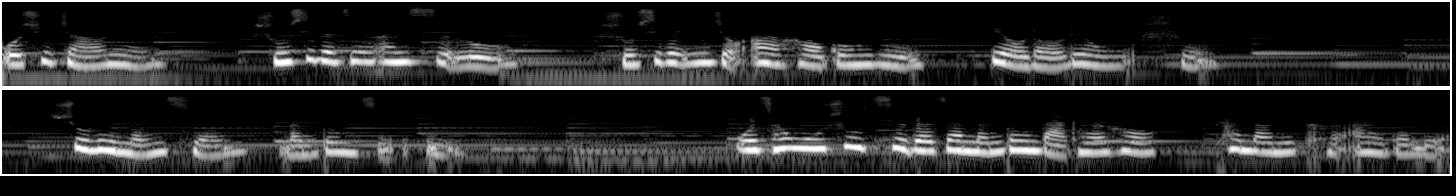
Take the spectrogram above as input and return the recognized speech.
我去找你。熟悉的静安寺路，熟悉的一九二号公寓六楼六五室。树立门前，门洞紧闭。我曾无数次的在门洞打开后看到你可爱的脸，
